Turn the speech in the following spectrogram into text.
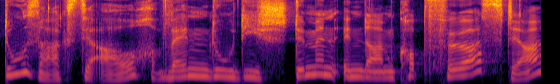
du sagst ja auch, wenn du die Stimmen in deinem Kopf hörst, ja,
